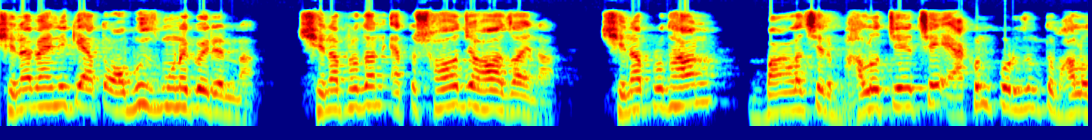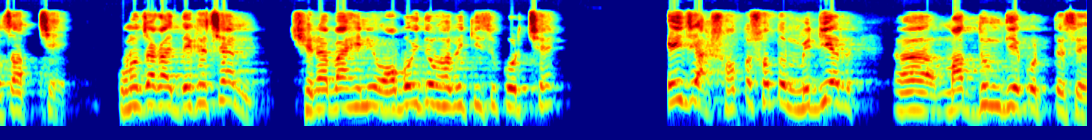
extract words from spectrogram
সেনাবাহিনীকে এত অবুজ মনে করেন না। সেনাপ্রধান এত সহজে হওয়া যায় না। সেনাপ্রধান বাংলাদেশের ভালো চেয়েছে, এখন পর্যন্ত ভালো চাচ্ছে। কোন জায়গায় দেখেছেন? সেনাবাহিনী অবৈধভাবে কিছু করছে? এই যে শত শত মিডিয়ার মাধ্যম দিয়ে করতেছে,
